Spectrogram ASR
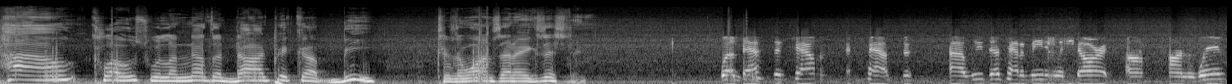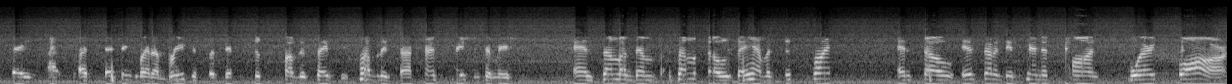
how close will another Dodge pickup be to the ones that are existing? Well, that's the challenge, Pastor. Uh, we just had a meeting with DART um, on Wednesday. I, I, I think we had a briefing with the Public Safety, Public uh, Transportation Commission, and some of them, some of those, they have a disclaimer, and so it's going to depend upon where you are,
